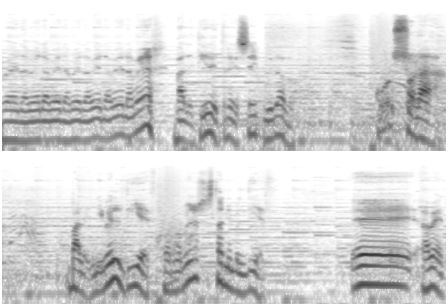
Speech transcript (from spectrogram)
Ver, a ver, a ver, a ver, a ver, a ver, a ver. Vale, tiene tres, eh, cuidado. Córsola. Vale, nivel 10. Por lo menos está a nivel 10. Eh, a ver,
